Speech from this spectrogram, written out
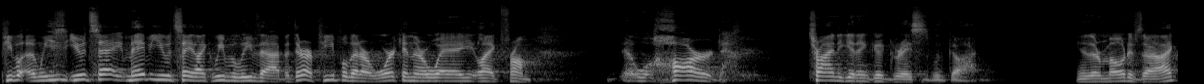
People, and we, you would say, maybe you would say, like, we believe that, but there are people that are working their way, like, from uh, hard, trying to get in good graces with God. You know, their motives are, like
